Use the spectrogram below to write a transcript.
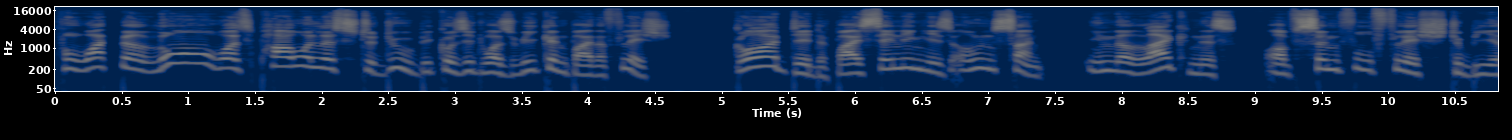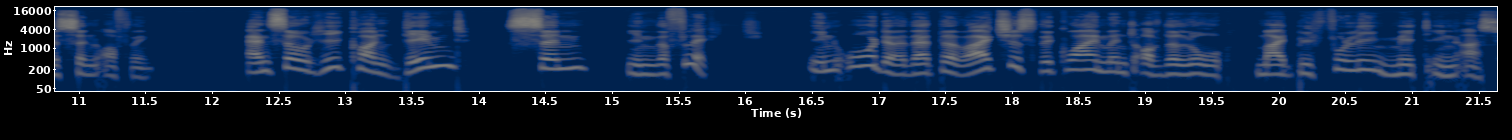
For what the law was powerless to do because it was weakened by the flesh, God did by sending his own Son in the likeness of sinful flesh to be a sin offering. And so he condemned sin in the flesh in order that the righteous requirement of the law might be fully met in us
